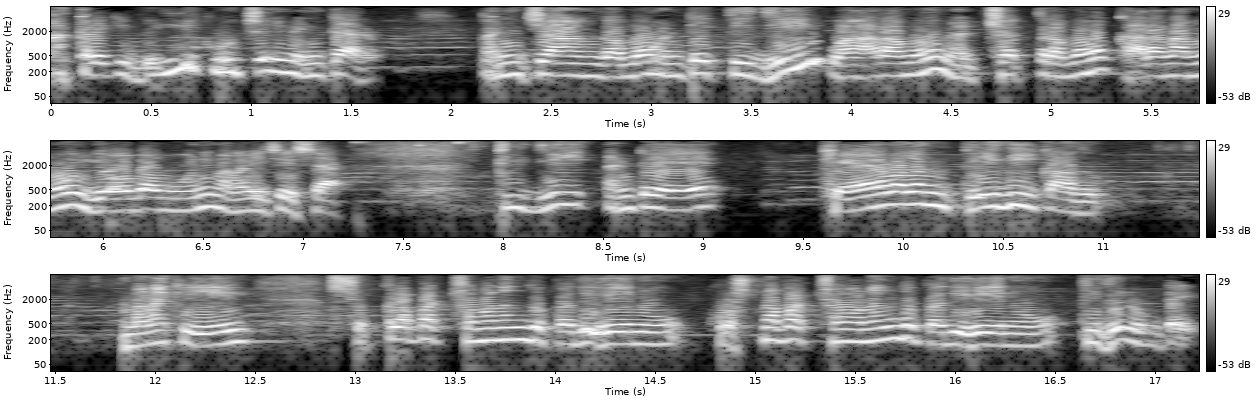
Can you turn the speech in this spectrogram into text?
అక్కడికి వెళ్ళి కూర్చుని వింటారు. పంచాంగము అంటే తిథి వారము నక్షత్రము కరణము యోగము అని మనవి చేశారు. తిథి అంటే కేవలం తేదీ కాదు. మనకి శుక్లపక్షమునందు పదిహేను కృష్ణపక్షమునందు పదిహేను తిథులు ఉంటాయి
